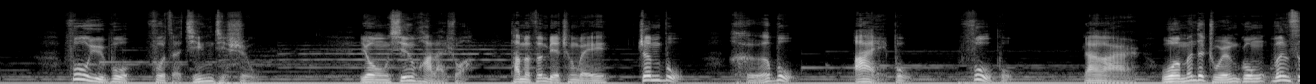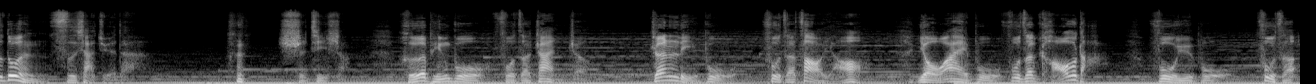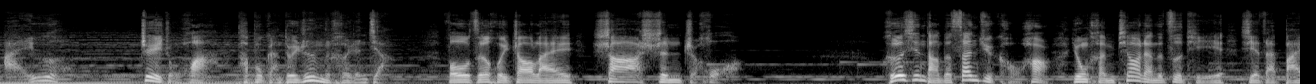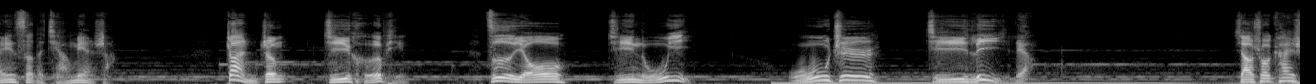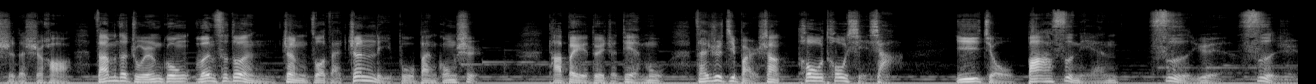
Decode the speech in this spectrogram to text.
富裕部负责经济事务。用新话来说。他们分别称为真部、和部、爱部、富部。然而，我们的主人公温斯顿私下觉得，哼，实际上，和平部负责战争，真理部负责造谣，友爱部负责拷打，富裕部负责挨饿。这种话他不敢对任何人讲，否则会招来杀身之祸。核心党的三句口号用很漂亮的字体写在白色的墙面上：战争即和平，自由即奴役，无知即力量。小说开始的时候，咱们的主人公温斯顿正坐在真理部办公室，他背对着电幕，在日记本上偷偷写下：一九八四年。四月四日，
